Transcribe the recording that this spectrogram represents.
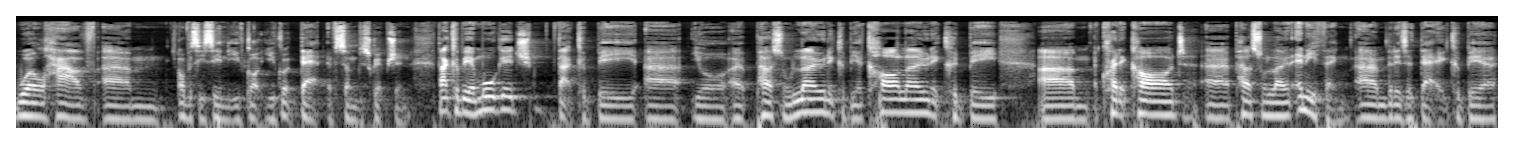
will have um, obviously seen that you've got you've got debt of some description. That could be a mortgage, that could be uh, your uh, personal loan, it could be a car loan, it could be um, a credit card, uh, personal loan, anything um, that is a debt. It could be a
